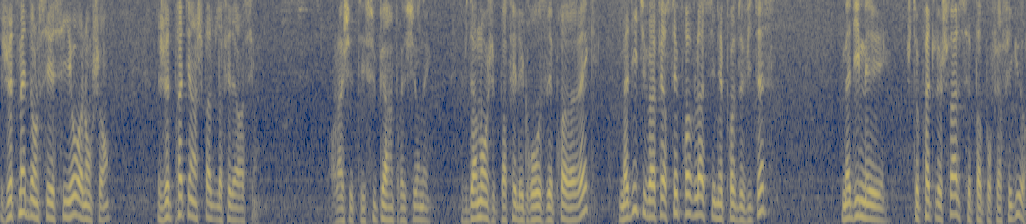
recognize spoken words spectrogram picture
je vais te mettre dans le CSIO à Longchamp. Je vais te prêter un cheval de la fédération. Alors là, j'étais super impressionné. Évidemment, je n'ai pas fait les grosses épreuves avec. Il m'a dit, tu vas faire cette épreuve-là, c'est une épreuve de vitesse. Il m'a dit, mais je te prête le cheval, c'est pas pour faire figure.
